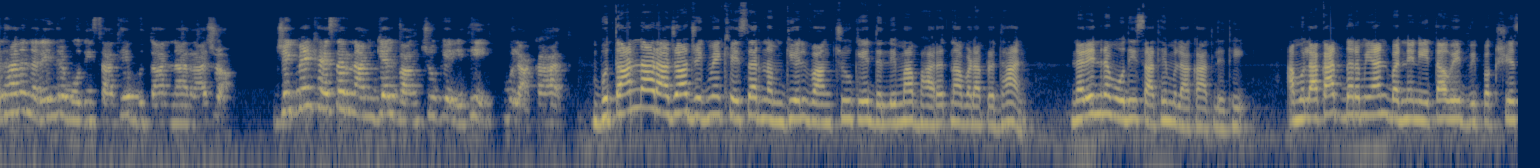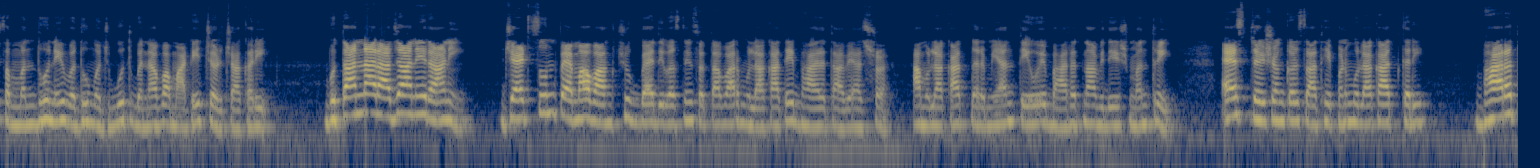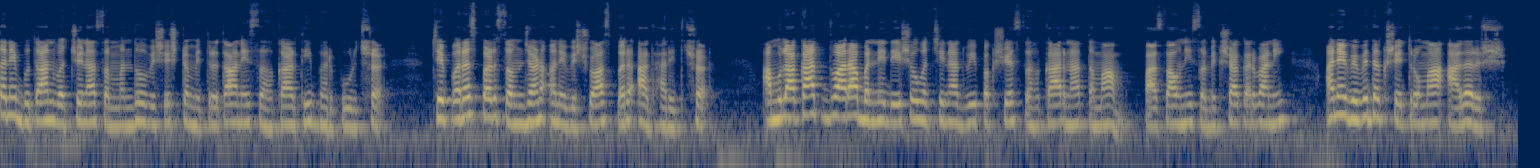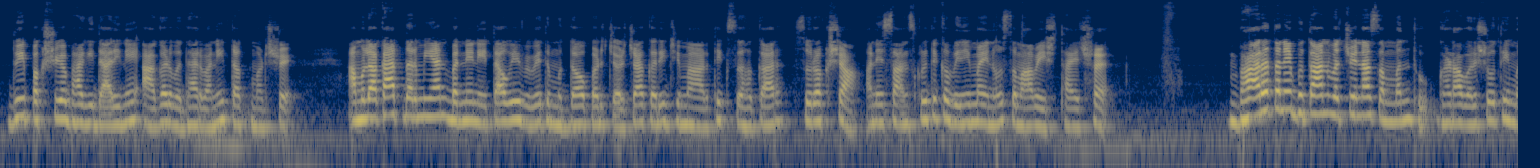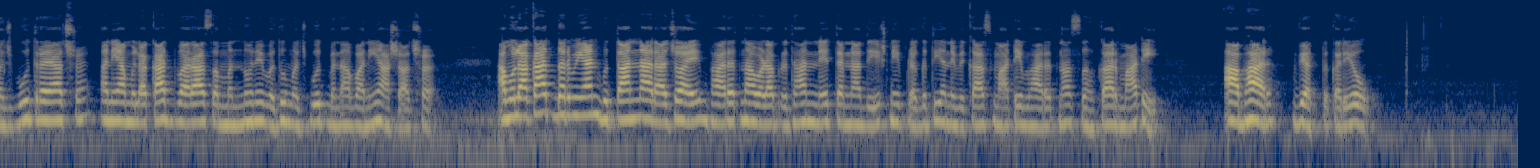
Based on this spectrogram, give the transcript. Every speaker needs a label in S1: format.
S1: વડાપ્રધાન નરેન્દ્ર મોદી સાથે ભૂતાનના રાજા જિગ્મે ખેસર નામગ્યેલ વાંગચુકે લીધી મુલાકાત. ભૂતાનના રાજા જિગ્મે ખેસર નમગેલ વાંગચુકે દિલ્હીમાં ભારતના વડાપ્રધાન નરેન્દ્ર મોદી સાથે મુલાકાત લીધી. આ મુલાકાત દરમિયાન બંને નેતાઓએ દ્વિપક્ષીય સંબંધોને વધુ મજબૂત બનાવવા માટે ચર્ચા કરી. ભૂતાનના રાજા અને રાણી જેટસુન પેમા વાંગચુક બે દિવસની સત્તાવાર મુલાકાતે ભારત આવ્યા છે. આ મુલાકાત દરમિયાન તેઓએ ભારતના વિદેશ મંત્રી એસ જયશંકર સાથે પણ મુલાકાત કરી. ભારત અને ભૂતાન વચ્ચેના સંબંધો વિશિષ્ટ મિત્રતા અને સહકારથી ભરપૂર છે, જે પરસ્પર સમજણ અને વિશ્વાસ પર આધારિત છે. આ મુલાકાત દ્વારા બંને દેશો વચ્ચેના દ્વિપક્ષીય સહકારના તમામ પાસાઓની સમીક્ષા કરવાની અને વિવિધ ક્ષેત્રોમાં આદર્શ દ્વિપક્ષીય ભાગીદારીને આગળ વધારવાની તક મળશે. આ મુલાકાત દરમિયાન બંને નેતાઓએ વિવિધ મુદ્દાઓ પર ચર્ચા કરી, જેમાં આર્થિક સહકાર, સુરક્ષા અને સાંસ્કૃતિક વિનિમયનો સમાવેશ થાય છે. ભારત અને ભૂતાન વચ્ચેના સંબંધો ઘણા વર્ષોથી મજબૂત રહ્યા છે અને આ મુલાકાત દ્વારા સંબંધોને વધુ મજબૂત બનાવવાની આશા છે. આ મુલાકાત દરમિયાન ભૂતાનના રાજાએ ભારતના વડાપ્રધાનને તેમના દેશની પ્રગતિ અને વિકાસ માટે ભારતના સહકાર માટે આભાર વ્યક્ત કર્યો.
